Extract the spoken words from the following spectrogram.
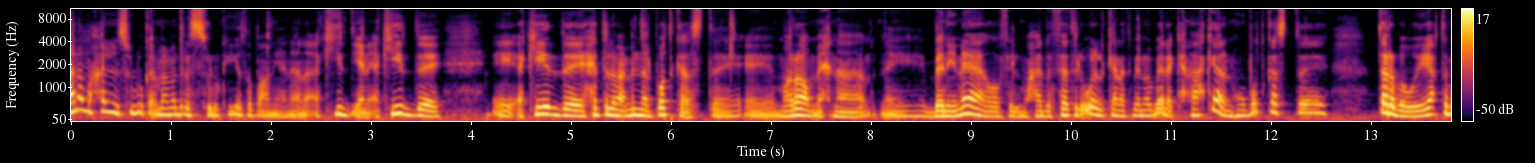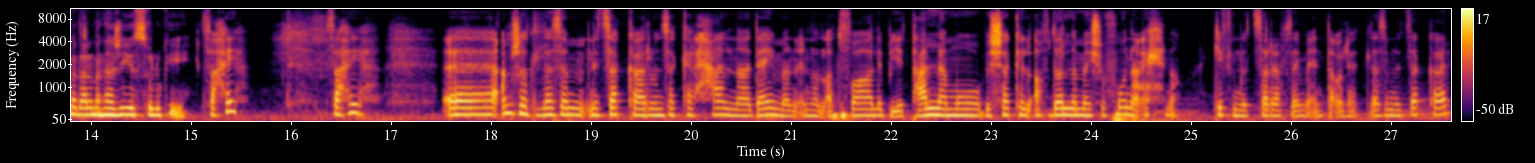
أنا محلل سلوك أنا مع مدرسة سلوكية طبعا يعني أنا أكيد يعني أكيد أكيد حتى لما عملنا البودكاست مرام إحنا بنيناه وفي المحادثات الأولى اللي كانت بيني وبينك إحنا حكينا إنه هو بودكاست تربوي يعتمد على المنهجية السلوكية صحيح صحيح أمجد لازم نتذكر ونذكر حالنا دايما إنه الأطفال بيتعلموا بشكل أفضل لما يشوفونا إحنا كيف بنتصرف زي ما أنت قلت. لازم نتذكر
